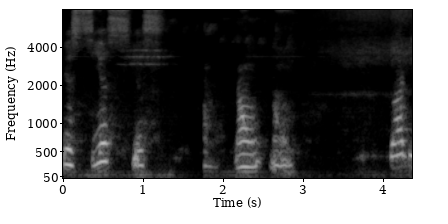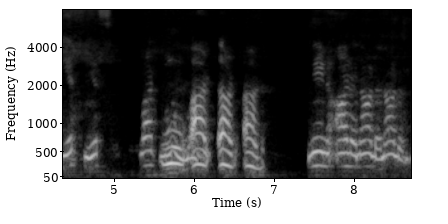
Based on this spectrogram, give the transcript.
Yes yes yes no no what yes yes what నువ్వు ఆడ్ ఆడ్ ఆడ్ నేను ఆడను ఆడను ఆడను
